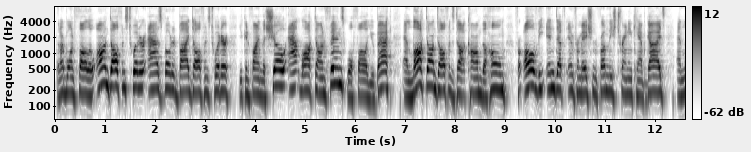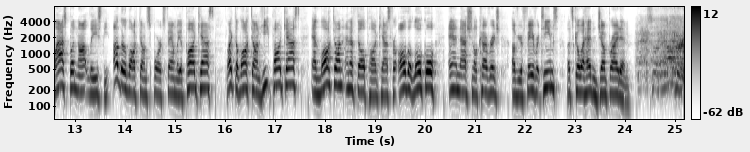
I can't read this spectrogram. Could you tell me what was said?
the number one follow on Dolphins Twitter, as voted by Dolphins Twitter. You can find the show at Locked On Fins. We'll follow you back. And LockedOnDolphins.com, the home for all of the in depth information from these training camp guides. And last but not least, the other Locked On Sports family of podcasts, like the Locked On Heat podcast and Locked On NFL podcast for all the local and national coverage of your favorite teams. Let's go ahead and jump right in. That's another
